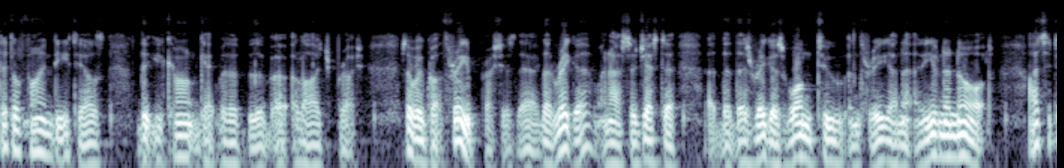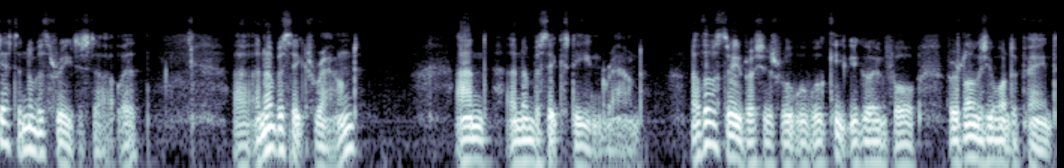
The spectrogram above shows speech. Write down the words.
little fine details that you can't get with a, a, a large brush. So we've got three brushes there. The rigger, and I suggest a, uh, that there's riggers one, two, and three, and, and even a naught. I'd suggest a number three to start with, uh, a number six round, and a number 16 round. Now those three brushes will, will, will keep you going for, for as long as you want to paint.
